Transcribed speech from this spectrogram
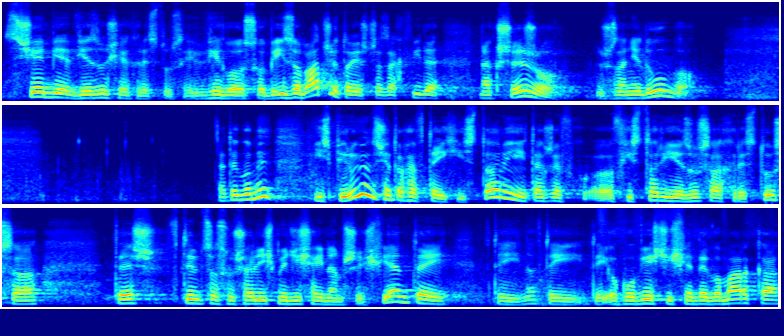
z siebie w Jezusie Chrystusie, w Jego osobie. I zobaczy to jeszcze za chwilę na krzyżu, już za niedługo. Dlatego my, inspirując się trochę w tej historii, także w, w historii Jezusa Chrystusa, też w tym, co słyszeliśmy dzisiaj na mszy świętej, w tej, no, tej, tej opowieści świętego Marka,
